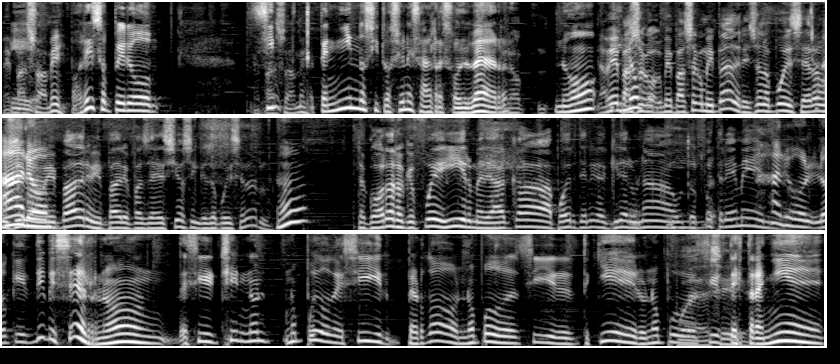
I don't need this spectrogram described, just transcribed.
me eh, pasó a mí. Por eso, pero sin- teniendo situaciones al resolver, Pero, ¿no? A mí me pasó, no- con, me pasó con mi padre. Yo no pude cerrar un ciclo con mi padre. Mi padre falleció sin que yo pudiese verlo. ¿no? ¿Te acordás lo que fue irme de acá, poder tener que alquilar un auto? Fue tremendo. Claro, lo que debe ser, ¿no? Decir, che, no, no puedo decir perdón, no puedo decir te quiero, no puedo decir. te extrañé,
